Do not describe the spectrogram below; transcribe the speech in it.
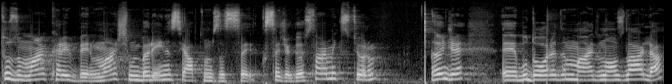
Tuzum var, karabiberim var. Şimdi böreği nasıl yaptığımızı kısaca göstermek istiyorum. Önce e, bu doğradığım maydanozlarla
